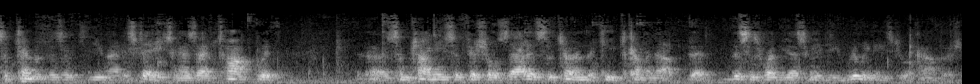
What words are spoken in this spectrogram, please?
September visit to the United States. And as I've talked with uh, some Chinese officials, that is the term that keeps coming up, that this is what the S&ED really needs to accomplish.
